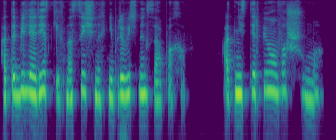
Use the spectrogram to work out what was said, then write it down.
От обилия резких, насыщенных, непривычных запахов. От нестерпимого шума.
